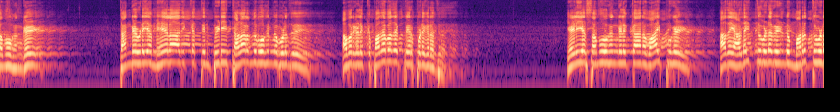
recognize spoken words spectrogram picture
சமூகங்கள் தங்களுடைய மேலாதிக்கத்தின் பிடி தளர்ந்து போகின்ற பொழுது அவர்களுக்கு பதபதப்பு ஏற்படுகிறது. எளிய சமூகங்களுக்கான வாய்ப்புகள் அதை அடைத்து விட வேண்டும் மறுத்து விட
